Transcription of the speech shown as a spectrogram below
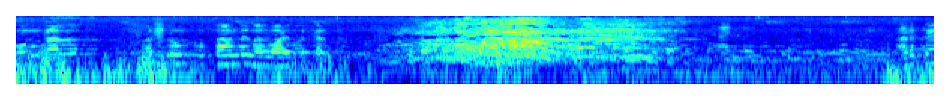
பொங்கல் மற்றும் புத்தாண்டு நல்வாழ்த்துக்கள். அடுத்து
